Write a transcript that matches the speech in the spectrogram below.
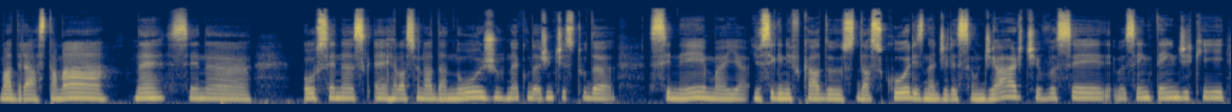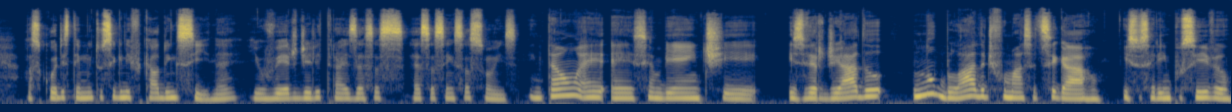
madrasta má, né, cena ou cenas é, relacionadas a nojo, né, quando a gente estuda cinema e, a, e, os significados das cores na direção de arte, você, você entende que as cores têm muito significado em si, né? E o verde ele traz essas, essas sensações. Então é, é esse ambiente esverdeado, nublado de fumaça de cigarro. Isso seria impossível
